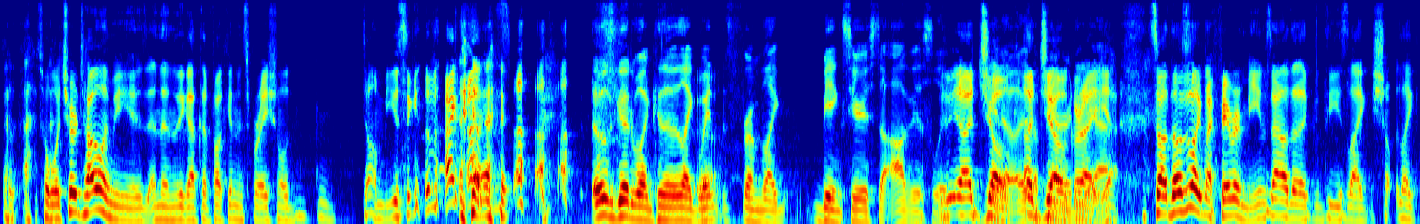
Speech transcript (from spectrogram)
So, so what you're telling me is, and then they got the fucking inspirational dumb music in the background. It was a good one because it like went from like being serious to obviously Yeah, a joke, you know, a, joke, parody, right? Yeah. So those are like my favorite memes now. That like, these like sh- like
